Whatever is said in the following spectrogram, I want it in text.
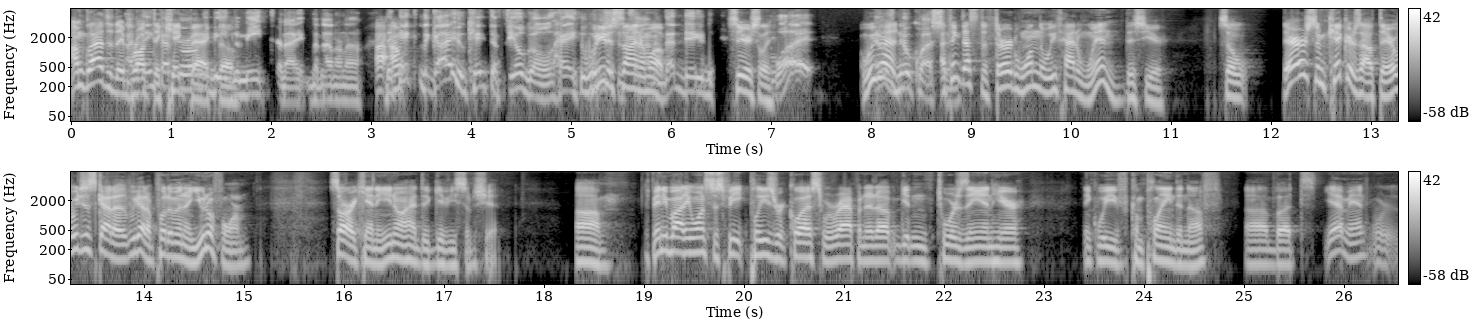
I'm glad that they brought the kickback though. the meat tonight, but I don't know. I- the, kick, the guy who kicked the field goal, hey, We need to sign him up. That dude, Seriously, what? we've There had no question. I think that's the third one that we've had win this year. So there are some kickers out there. We just gotta we gotta put them in a uniform. Sorry, Kenny. You know I had to give you some shit. Um, if anybody wants to speak, please request. We're wrapping it up, getting towards the end here. I think we've complained enough. Uh, but yeah, man, we're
